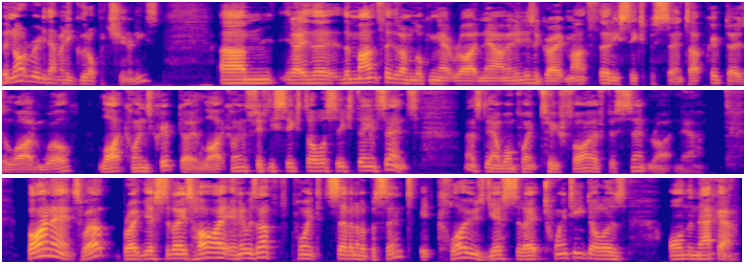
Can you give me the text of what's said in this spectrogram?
but not really that many good opportunities. Um, you know, the, the monthly that I'm looking at right now, I mean, it is a great month, 36% up. Crypto is alive and well. Litecoin's crypto. Litecoin's $56.16. That's down 1.25% right now. Binance, well, broke yesterday's high and it was up 0.7 of a percent. It closed yesterday at $20 on the NACA.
